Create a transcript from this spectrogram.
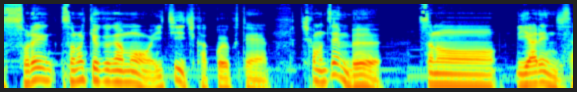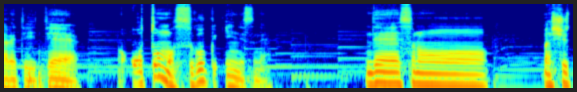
それその曲がもういちいちかっこよくてしかも全部そのリアレンジされていて音もすごくいいんですね。でその、まあ、出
